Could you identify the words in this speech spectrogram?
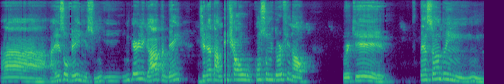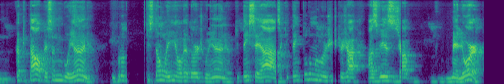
a, a resolver isso e interligar também diretamente ao consumidor final, porque pensando em, em, capital, pensando em Goiânia, em produtos que estão aí ao redor de Goiânia, que tem SEASA, que tem toda uma logística já, às vezes, já melhor,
